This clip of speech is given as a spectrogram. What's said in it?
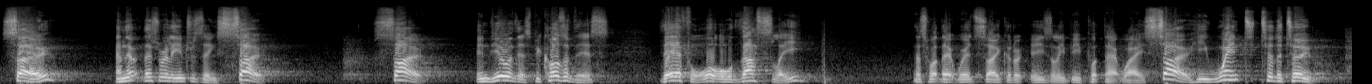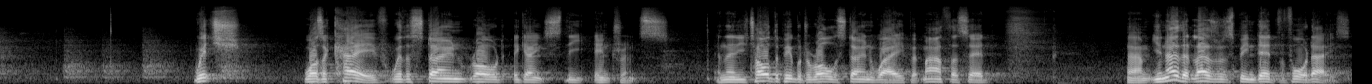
So, and that's really interesting. So, so, in view of this, because of this, therefore, or thusly, that's what that word so could easily be put that way. So he went to the tomb, which was a cave with a stone rolled against the entrance. And then he told the people to roll the stone away, but Martha said, um, You know that Lazarus has been dead for four days.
